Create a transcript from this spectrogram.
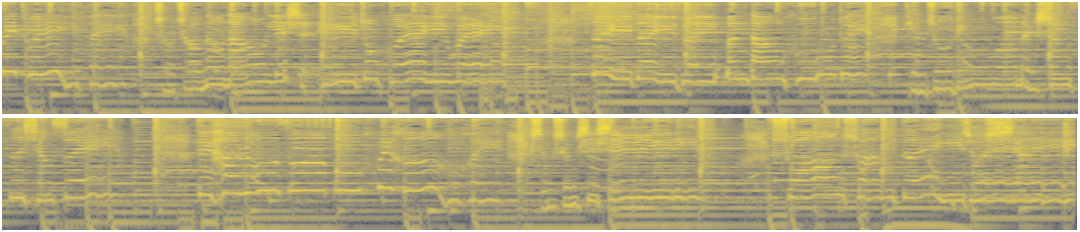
会颓废，吵吵闹闹也是一种回味。对对对，门当户对，天注定我们生死相随，对号入座不会后悔，生生世世与你双双对对。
